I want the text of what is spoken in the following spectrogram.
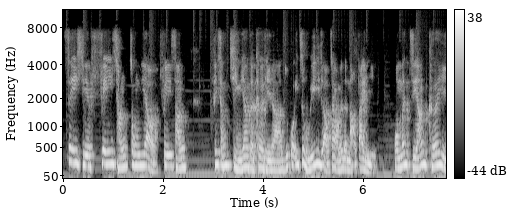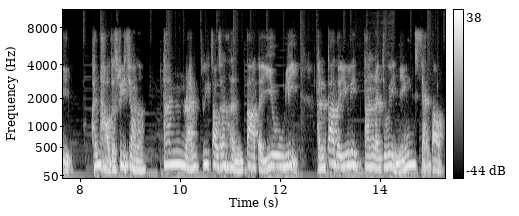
这一些非常重要、非常非常紧要的课题呢，如果一直围绕在我们的脑袋里，我们怎样可以很好的睡觉呢？当然会造成很大的忧虑，很大的忧虑，当然就会影响到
